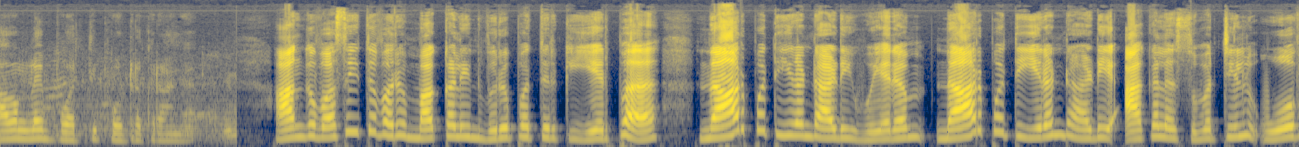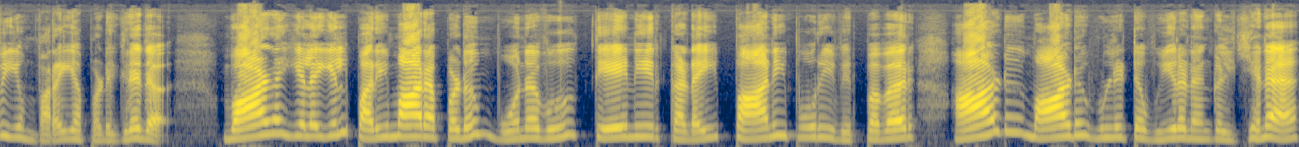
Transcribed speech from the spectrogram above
அவங்களையும் போர்த்தி போட்டிருக்கிறாங்க. அங்கு வசித்து வரும் மக்களின் விருப்பத்திற்கு ஏற்ப நாற்பத்தி இரண்டு அடி உயரம் நாற்பத்தி இரண்டு அடி அகல சுவற்றில் ஓவியம் வரையப்படுகிறது. வாழை இலையில் பரிமாறப்படும் உணவு தேநீர் கடை பானிபூரி விற்பவர் ஆடு மாடு உள்ளிட்ட உயிரினங்கள் என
